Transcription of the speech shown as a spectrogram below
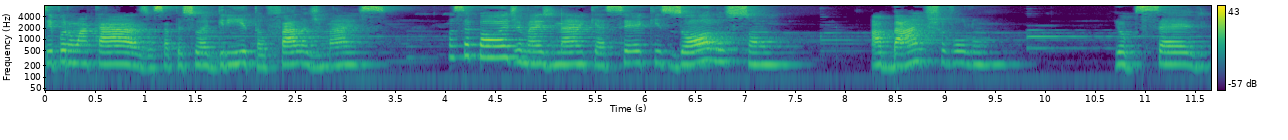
Se por um acaso essa pessoa grita ou fala demais, você pode imaginar que a cerca isola o som, abaixa o volume e observe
